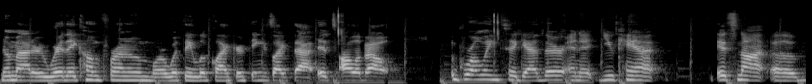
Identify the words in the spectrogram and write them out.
no matter where they come from or what they look like or things like that. It's all about growing together and it you can't it's not a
